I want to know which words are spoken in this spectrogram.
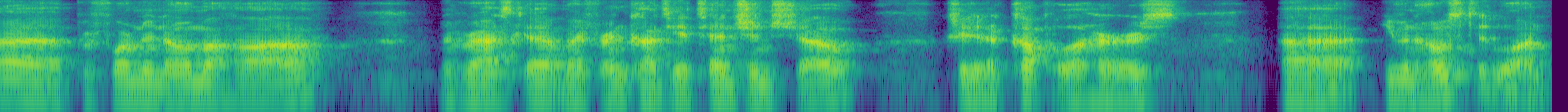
uh, performed in Omaha, Nebraska, my friend Katya attention show. She did a couple of hers, uh, even hosted one,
